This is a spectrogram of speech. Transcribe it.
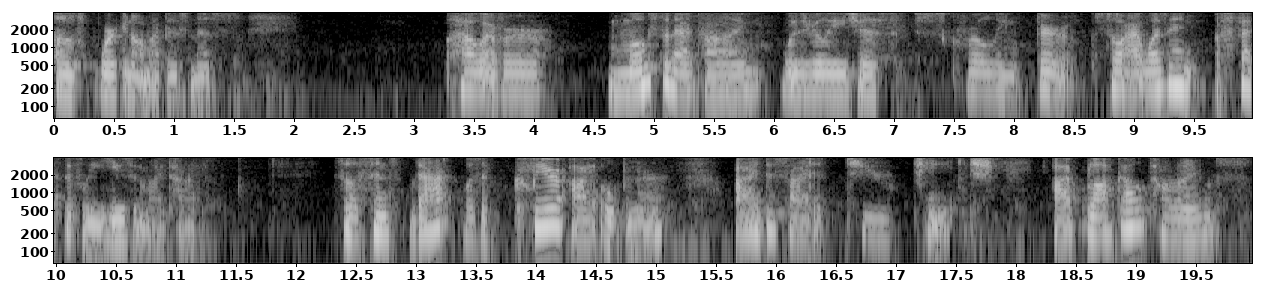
of working on my business. However, most of that time was really just scrolling through. So I wasn't effectively using my time. So, since that was a clear eye opener, I decided to change. I block out times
